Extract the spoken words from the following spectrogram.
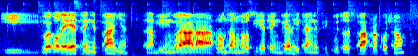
Y luego de ese en España, también va a la ronda número 7 en Bélgica, en el circuito de Spa-Francorchamps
